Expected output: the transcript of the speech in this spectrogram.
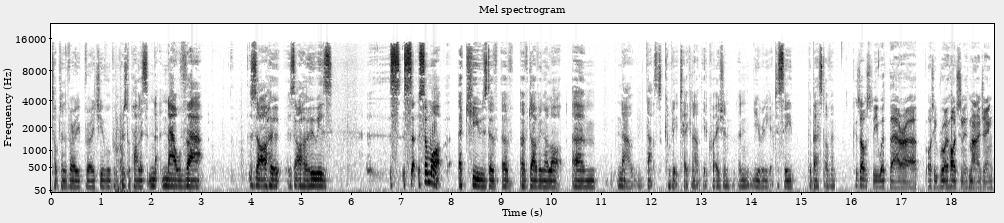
top ten is very, very achievable for Crystal Palace. N- now that Zaha, Zaha, who is s- s- somewhat accused of, of, of diving a lot, um, now that's completely taken out of the equation, and you really get to see the best of him. Because obviously, with their uh, obviously Roy Hodgson is managing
